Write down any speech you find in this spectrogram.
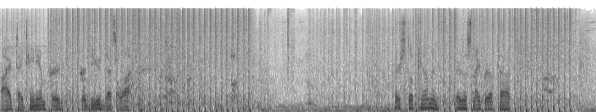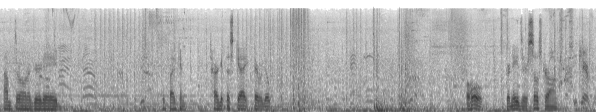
Five titanium per per dude. That's a lot. They're still coming. There's a sniper up top. I'm throwing a grenade. If I can target this guy. There we go. Oh, grenades are so strong. Be careful.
